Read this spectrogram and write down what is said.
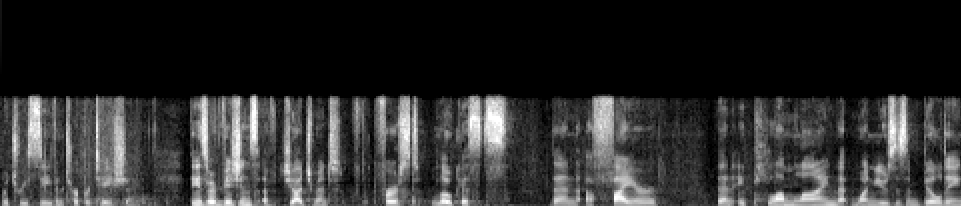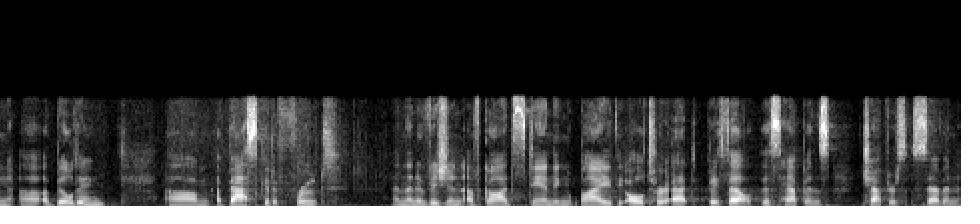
which receive interpretation. These are visions of judgment first, locusts, then a fire, then a plumb line that one uses in building uh, a building, um, a basket of fruit, and then a vision of God standing by the altar at Bethel. This happens chapters 7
